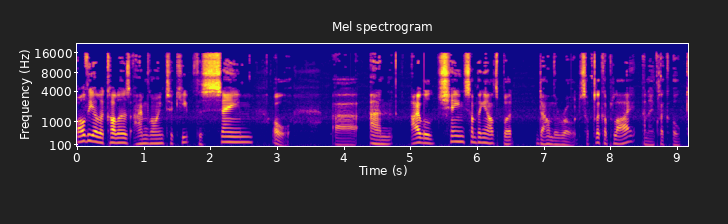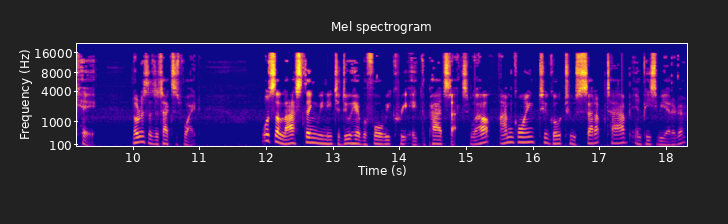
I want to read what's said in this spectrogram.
All the other colors I'm going to keep the same. Oh, uh, and I will change something else but down the road. So click apply and then click OK. Notice that the text is white. What's the last thing we need to do here before we create the pad stacks? Well, I'm going to go to Setup tab in PCB Editor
